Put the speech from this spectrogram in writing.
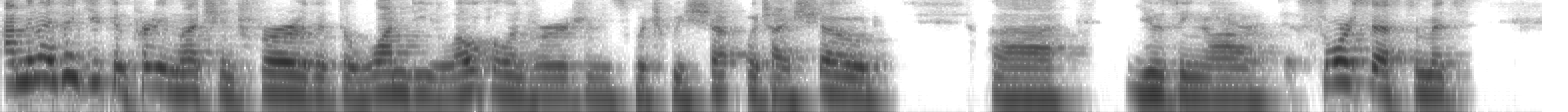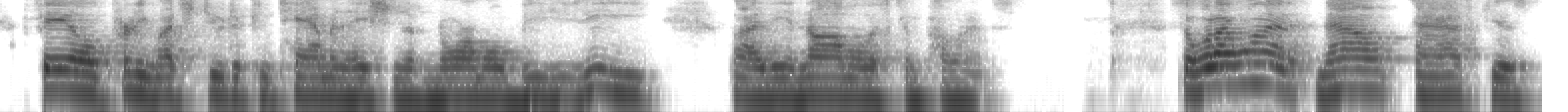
I mean, I think you can pretty much infer that the 1D local inversions, which we which I showed uh, using our source estimates, failed pretty much due to contamination of normal BZ by the anomalous components. So what I want to now ask is,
